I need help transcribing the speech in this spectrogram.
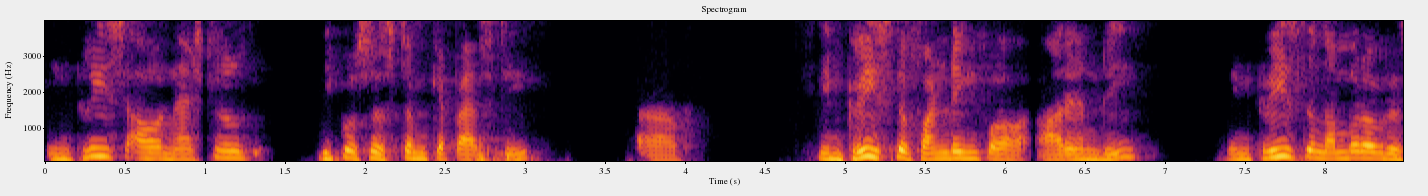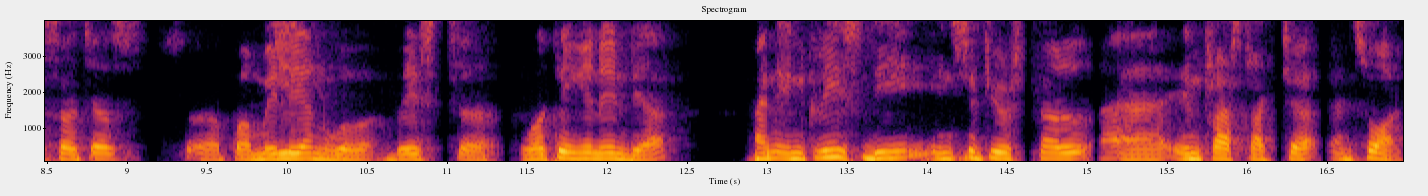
increase our national ecosystem capacity, uh, increase the funding for R&D, increase the number of researchers uh, per million who are based uh, working in India, and increase the institutional uh, infrastructure and so on.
